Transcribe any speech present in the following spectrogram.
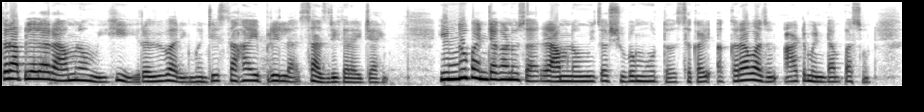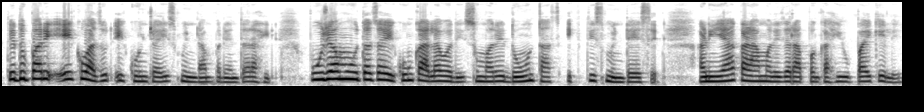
तर आपल्याला रामनवमी ही रविवारी म्हणजे सहा एप्रिलला साजरी करायची आहे. हिंदू पंचांगानुसार रामनवमीचा शुभ मुहूर्त सकाळी अकरा वाजून आठ मिनिटांपासून ते दुपारी एक वाजून एकोणचाळीस मिनिटांपर्यंत राहील. पूजा मुहूर्ताचा एकूण कालावधी सुमारे दोन तास एकतीस मिनिटे असेल. आणि या काळामध्ये जर आपण काही उपाय केले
